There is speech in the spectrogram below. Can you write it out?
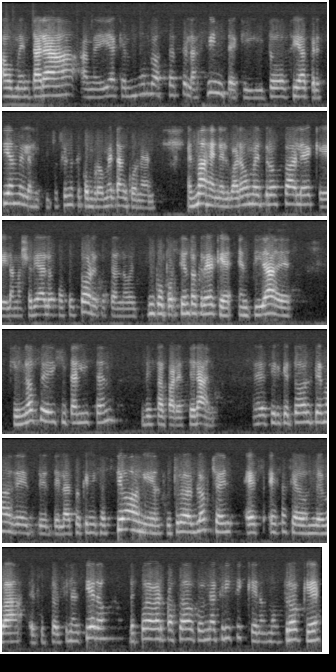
aumentará a medida que el mundo acepte la fintech y todo siga creciendo y las instituciones se comprometan con él. Es más, en el barómetro sale que la mayoría de los asesores, o sea, el 95% cree que entidades que no se digitalicen desaparecerán. Es decir, que todo el tema de, la tokenización y el futuro del blockchain es, es hacia donde va el sector financiero, después de haber pasado con una crisis que nos mostró que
